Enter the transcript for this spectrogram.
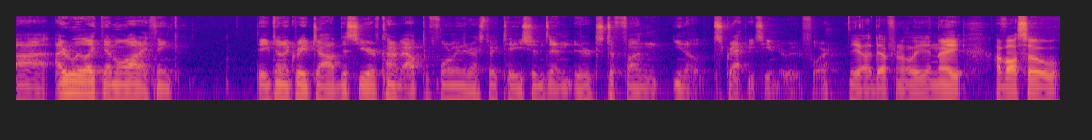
uh, I really like them a lot. I think they've done a great job this year of kind of outperforming their expectations, and they're just a fun, you know, scrappy team to root for. Yeah, definitely. And I I've also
